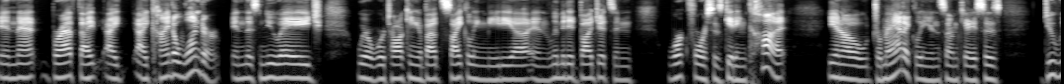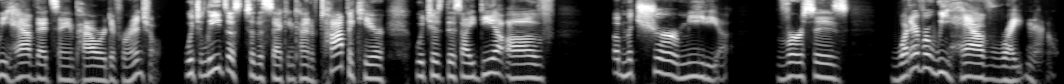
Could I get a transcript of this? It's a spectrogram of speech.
in that breath, I I, I kind of wonder in this new age where we're talking about cycling media and limited budgets and workforces getting cut, you know, dramatically in some cases, do we have that same power differential? Which leads us to the second kind of topic here, which is this idea of a mature media versus whatever we have right now.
